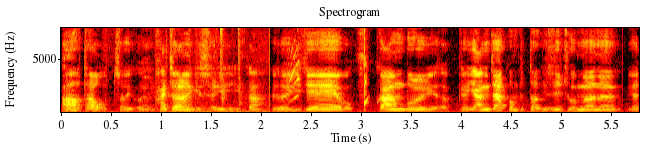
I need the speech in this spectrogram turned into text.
아 다 없죠. 이거 네. 는 발전하는 기술이니까. 그래서 이제 뭐 국가 안보를 위해서 그러니까 양자 컴퓨터 기술이 좋으면은 이거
